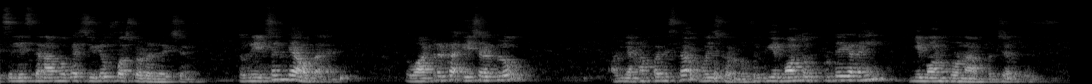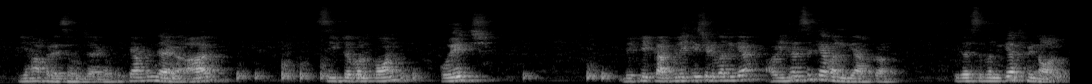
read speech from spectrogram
इसीलिए इसका नाम हो गया सीडो फ़र्स्ट ऑर्डर रिएक्शन तो रिएक्शन क्या होता है? तो वाटर का एच रख लो और यहाँ पर इसका वेज कर दो। क्योंकि ये बॉन्ड तो टूटेगा नहीं, ये बॉन्ड तोड़ना आप बच्चे को यहाँ पर ऐसा हो जाएगा। तो क्या बन जाएगा? आर सी डबल कॉन ओ एच देखिए कार्बोनिक एसिड बन गया? और इधर से क्या बन गया आपका? इधर से बन गया फिनॉल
